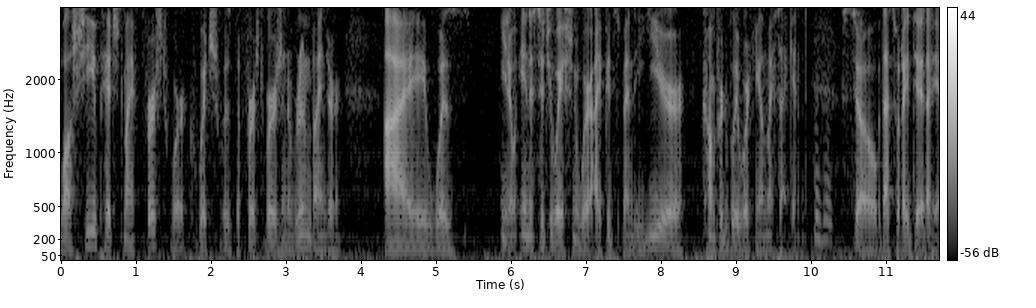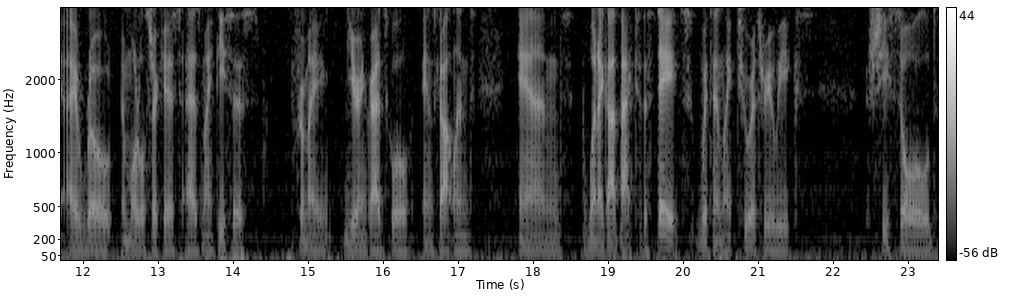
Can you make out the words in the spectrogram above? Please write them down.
while she pitched my first work, which was the first version of Runebinder, I was, you know, in a situation where I could spend a year comfortably working on my 2nd mm-hmm. So that's what I did. I, I wrote Immortal Circus as my thesis for my year in grad school in Scotland. And when I got back to the States, within like two or three weeks, she sold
